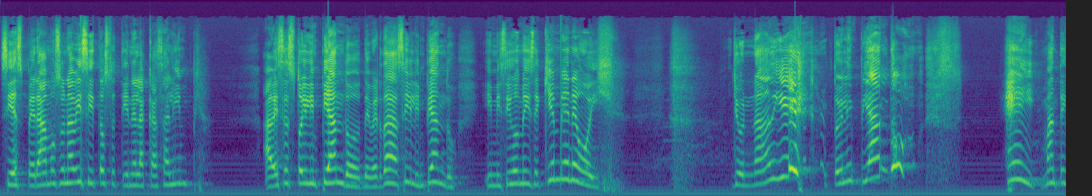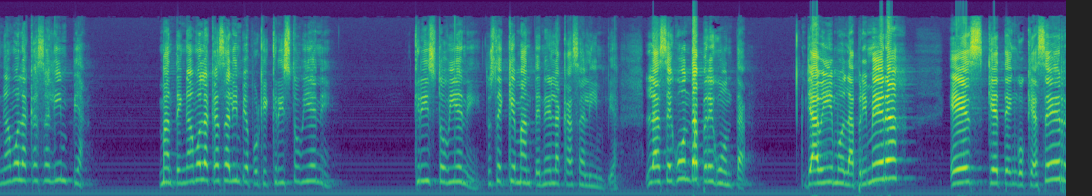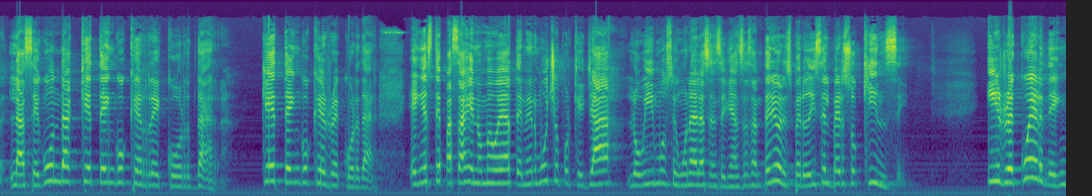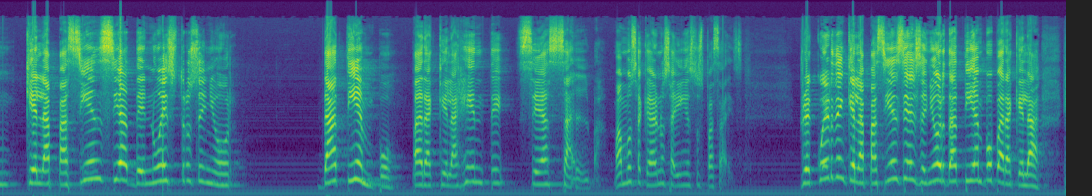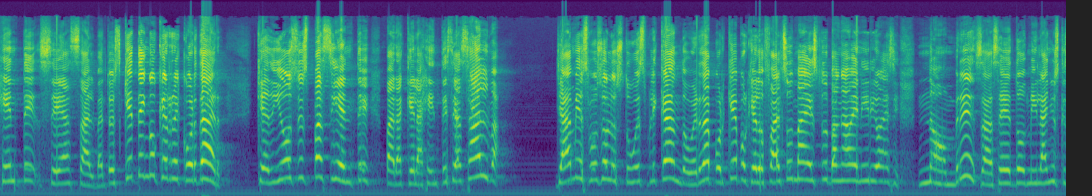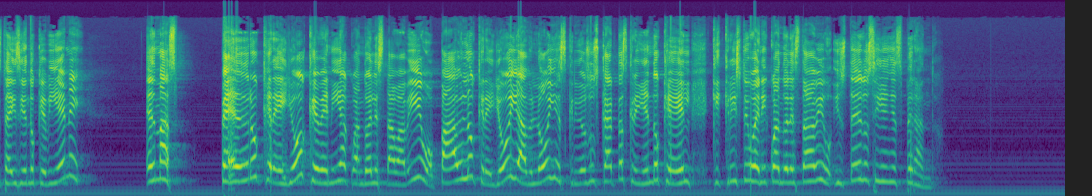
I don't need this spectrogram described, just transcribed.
Si esperamos una visita, usted tiene la casa limpia. A veces estoy limpiando, de verdad, sí, limpiando. Y mis hijos me dicen, ¿quién viene hoy? Yo nadie, estoy limpiando. Hey, mantengamos la casa limpia. Mantengamos la casa limpia porque Cristo viene. Cristo viene. Entonces hay que mantener la casa limpia. La segunda pregunta, ya vimos la primera, es qué tengo que hacer. La segunda, qué tengo que recordar. ¿Qué tengo que recordar? En este pasaje no me voy a tener mucho porque ya lo vimos en una de las enseñanzas anteriores, pero dice el verso 15. Y recuerden que la paciencia de nuestro Señor da tiempo para que la gente sea salva. Vamos a quedarnos ahí en estos pasajes. Recuerden que la paciencia del Señor da tiempo para que la gente sea salva. Entonces, ¿qué tengo que recordar? Que Dios es paciente para que la gente sea salva. Ya mi esposo lo estuvo explicando, ¿verdad? ¿Por qué? Porque los falsos maestros van a venir y van a decir, no hombre, hace dos mil años que está diciendo que viene. Es más, Pedro creyó que venía cuando él estaba vivo. Pablo creyó y habló y escribió sus cartas creyendo que él, que Cristo iba a venir cuando él estaba vivo. Y ustedes lo siguen esperando.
